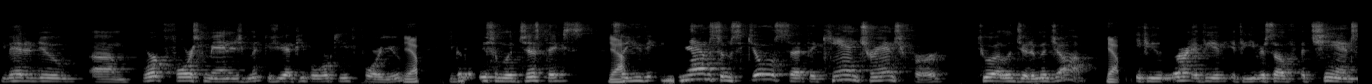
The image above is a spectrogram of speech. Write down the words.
You've had to do um, workforce management because you had people working for you. Yep. You've got to do some logistics. Yeah. So you have some skill set that can transfer to a legitimate job. Yep. If you learn, if you if you give yourself a chance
